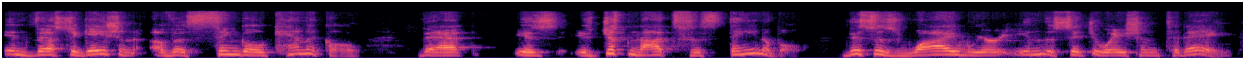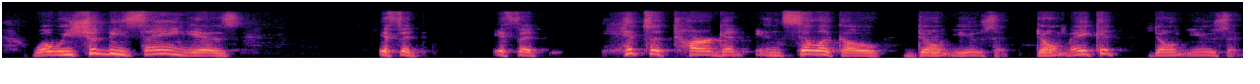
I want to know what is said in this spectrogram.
investigation of a single chemical that is, is just not sustainable. This is why we're in the situation today. What we should be saying is if it, if it hits a target in silico, don't use it. Don't make it, don't use it.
